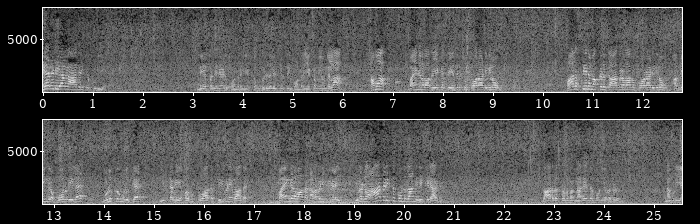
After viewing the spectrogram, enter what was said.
நேரடியாக ஆதரிக்கக்கூடிய மே பதினேழு போன்ற இயக்கம் விடுதலை சிறுத்தை போன்ற இயக்கம் இவங்கெல்லாம் ஹமாஸ் பயங்கரவாத இயக்கத்தை எதிர்த்து போராடுகிறோம். பாலஸ்தீன மக்களுக்கு ஆதரவாக போராடுகிறோம் அப்படிங்கிற போர்வையில முழுக்க முழுக்க இத்தகைய வகுப்புவாத பிரிவினைவாத பயங்கரவாத நடவடிக்கைகளை இவர்கள் ஆதரித்துக் கொண்டுதான் இருக்கிறார்கள். பாரத பிரதமர் நரேந்திர மோடி அவர்களும் நம்முடைய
